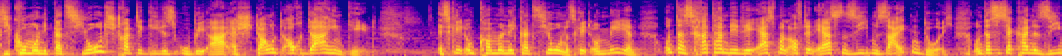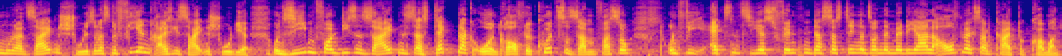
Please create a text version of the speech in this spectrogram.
die Kommunikationsstrategie des UBA erstaunt auch dahingehend. Es geht um Kommunikation, es geht um Medien. Und das rattern die dir erstmal auf den ersten sieben Seiten durch. Und das ist ja keine 700-Seiten-Studie, sondern das ist eine 34-Seiten-Studie. Und sieben von diesen Seiten ist das Deckblatt oben drauf, eine Kurzzusammenfassung. Und wie ätzend sie es finden, dass das Ding so eine mediale Aufmerksamkeit bekommen hat.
